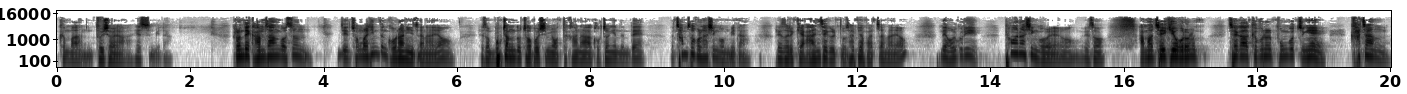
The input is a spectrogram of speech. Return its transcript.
그만두셔야 했습니다. 그런데 감사한 것은 이제 정말 힘든 고난이잖아요. 그래서 목장도 접으시면 어떡하나 걱정했는데 참석을 하신 겁니다. 그래서 이렇게 안색을 또 살펴봤잖아요. 근데 얼굴이 평안하신 거예요. 그래서 아마 제 기억으로는 제가 그분을 본 것 중에 가장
